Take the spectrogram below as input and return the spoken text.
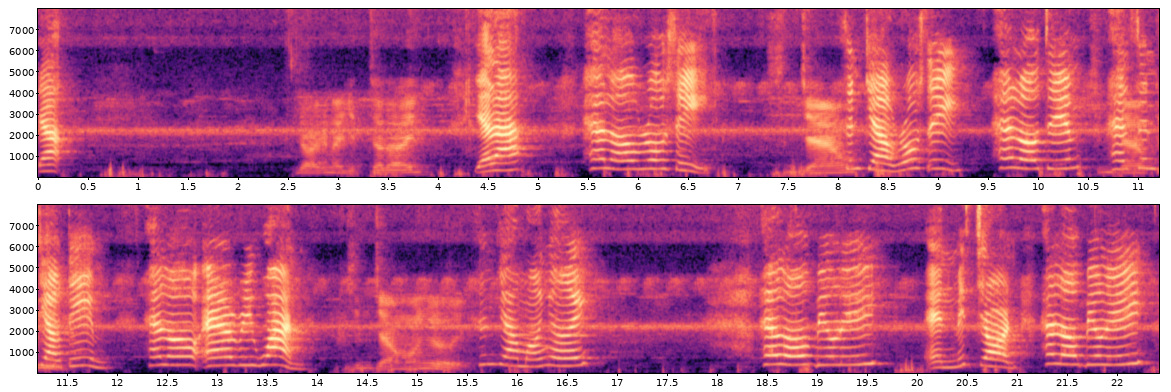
Dạ, rồi cái này dịch ra đây dạ là Hello Rosie. xin chào Xin chào Rosie. Hello Tim. Xin chào xin Tim. chào Tim. Hello everyone. xin chào mọi người Xin chào mọi người. Hello Billy and Miss John. Hello Billy.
